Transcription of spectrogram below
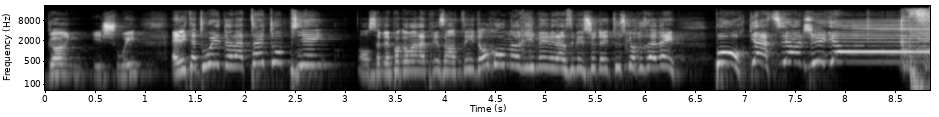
Gagne. Échoué. Elle est tatouée de la tête aux pieds. On savait pas comment la présenter, donc on a rimé, mesdames et messieurs, de tout ce que vous avez pour Katia Giga!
